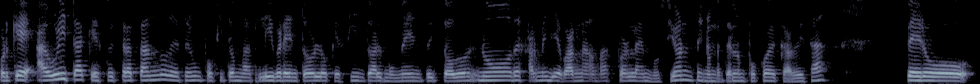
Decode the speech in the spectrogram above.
porque ahorita que estoy tratando de ser un poquito más libre en todo lo que siento al momento y todo, no dejarme llevar nada más por la emoción, sino meterle un poco de cabeza, pero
